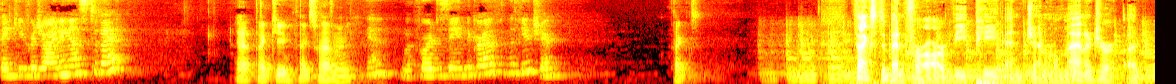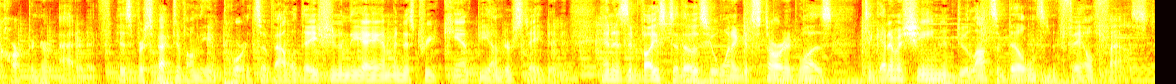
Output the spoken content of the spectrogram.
Thank you for joining us today. Yeah, thank you. Thanks for having me. Yeah, look forward to seeing the growth in the future. Thanks. Thanks to Ben Ferrar, VP and General Manager at Carpenter Additive. His perspective on the importance of validation in the AM industry can't be understated, and his advice to those who want to get started was to get a machine, do lots of builds, and fail fast.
